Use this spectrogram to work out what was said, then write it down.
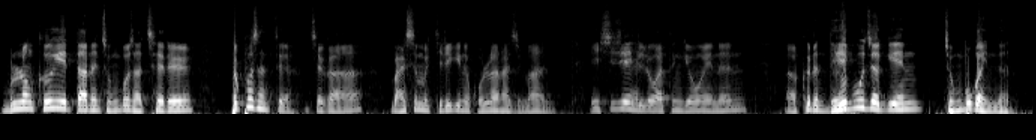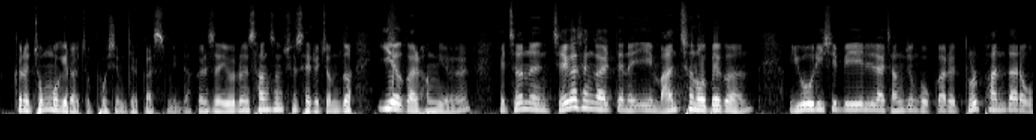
물론 거기에 따른 정보 자체를 100% 제가 말씀을 드리기는 곤란하지만 이 CJ 헬로 같은 경우에는 어, 그런 내부적인 정보가 있는 그런 종목이라고 좀 보시면 될 것 같습니다. 그래서 이런 상승 추세를 좀 더 이어갈 확률. 저는 제가 생각할 때는 이 11,500원 6월 22일 날 장중 고가를 돌파한다라고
